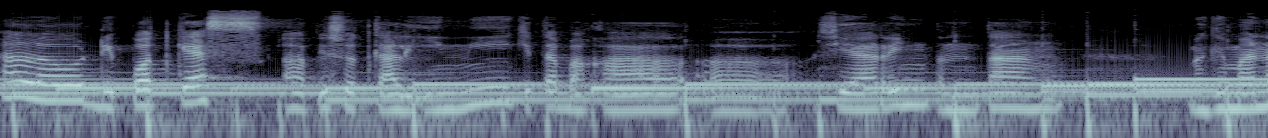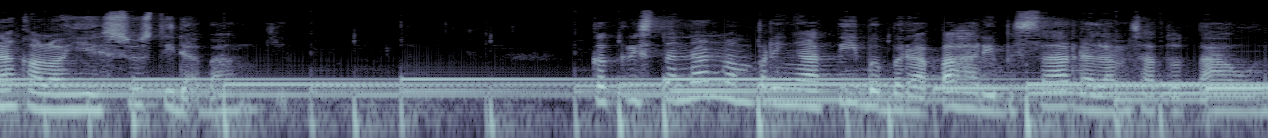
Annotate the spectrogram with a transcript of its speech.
Halo, di podcast episode kali ini kita bakal uh, sharing tentang bagaimana kalau Yesus tidak bangkit. Kekristenan memperingati beberapa hari besar dalam satu tahun,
